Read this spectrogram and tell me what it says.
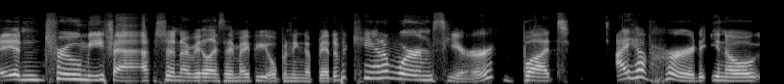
in true me fashion, I realize I might be opening a bit of a can of worms here, but I have heard, you know,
